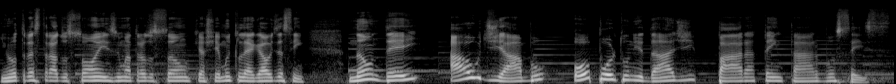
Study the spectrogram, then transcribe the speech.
Em outras traduções, uma tradução que achei muito legal diz assim: Não dei ao diabo oportunidade para tentar vocês.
